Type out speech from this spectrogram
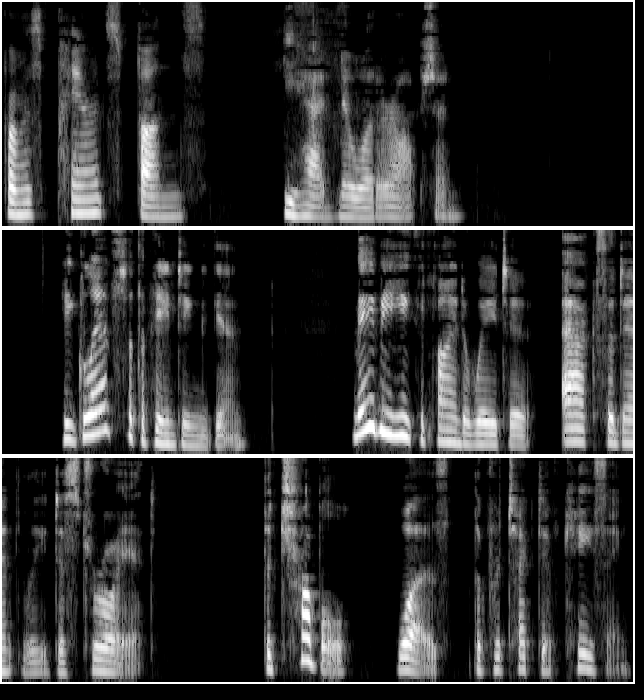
from his parents' funds, he had no other option. He glanced at the painting again. Maybe he could find a way to accidentally destroy it. The trouble was the protective casing.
